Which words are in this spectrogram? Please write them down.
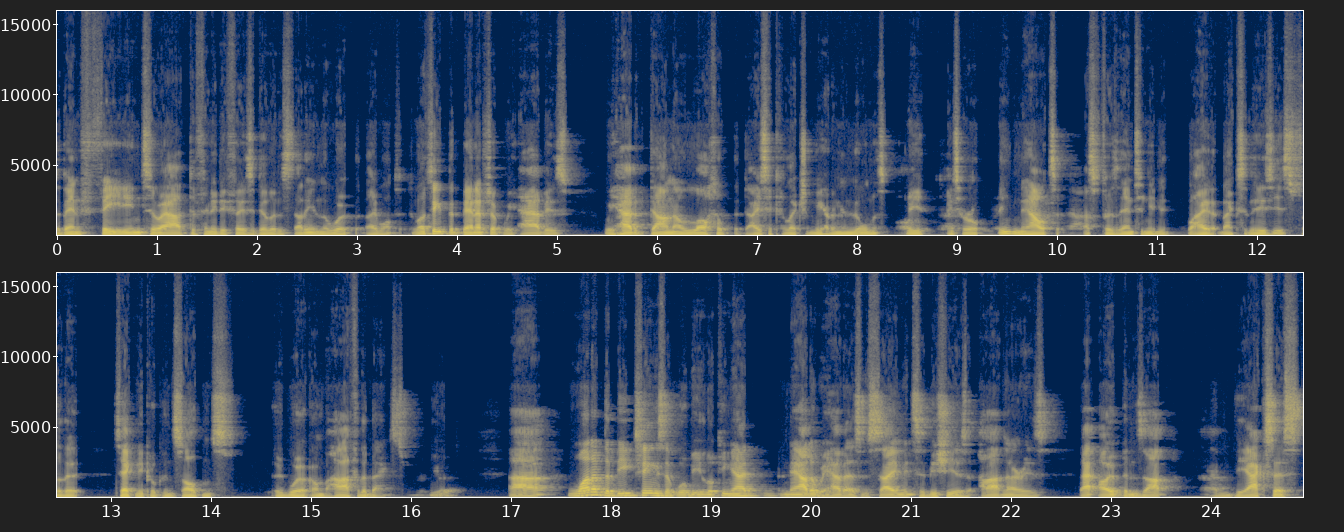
to then feed into our definitive feasibility study and the work that they want to do. I think the benefit we have is we have done a lot of the data collection. We have an enormous body of data already. Now it's us presenting it in a way that makes it easiest for the technical consultants who work on behalf of the banks to review it. Uh, one of the big things that we'll be looking at now that we have, as I say, Mitsubishi as a partner is that opens up um, the access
